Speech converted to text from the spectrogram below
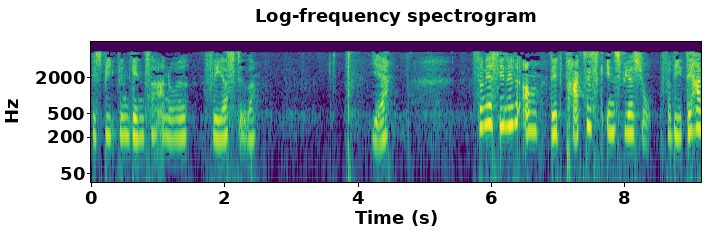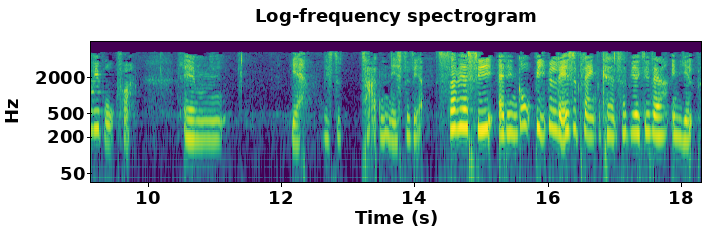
hvis Bibelen gentager noget flere steder. Ja. Så vil jeg sige lidt om lidt praktisk inspiration, fordi det har vi brug for. Øhm, ja, hvis du tager den næste der. Så vil jeg sige, at en god bibellæseplan kan altså virkelig være en hjælp.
